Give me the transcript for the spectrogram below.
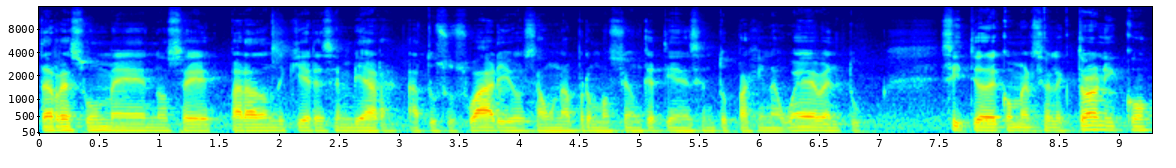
te resume, no sé, para dónde quieres enviar a tus usuarios, a una promoción que tienes en tu página web, en tu sitio de comercio electrónico,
